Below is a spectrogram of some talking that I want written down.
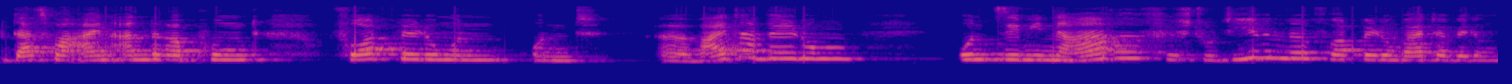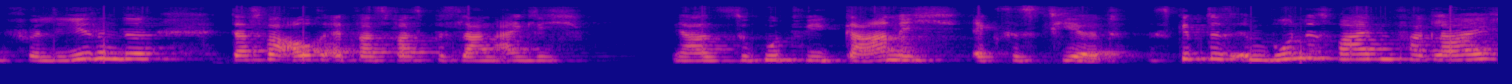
Das war ein anderer Punkt. Fortbildungen und äh, Weiterbildungen und Seminare für Studierende, Fortbildung, Weiterbildung für Lehrende. Das war auch etwas, was bislang eigentlich ja so gut wie gar nicht existiert. Es gibt es im bundesweiten Vergleich,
